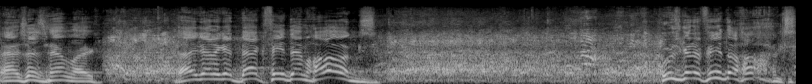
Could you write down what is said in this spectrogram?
and it's just him, like, I gotta get back, feed them hogs. Who's gonna feed the hogs?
